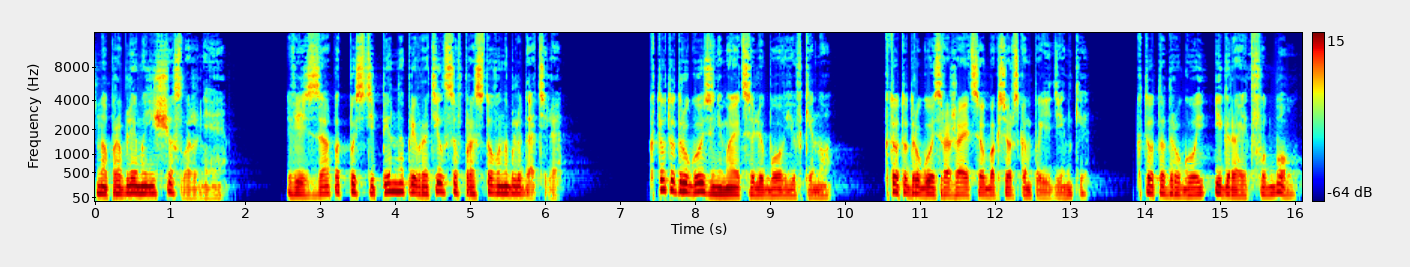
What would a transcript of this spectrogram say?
Но проблема еще сложнее. Весь Запад постепенно превратился в простого наблюдателя. Кто-то другой занимается любовью в кино – кто-то другой сражается в боксерском поединке, кто-то другой играет в футбол.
